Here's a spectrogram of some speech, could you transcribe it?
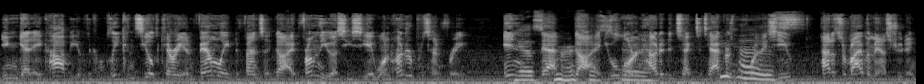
you can get a copy of the Complete Concealed Carry and Family Defense Guide from the USCCA 100% free. In that guide, you will learn how to detect attackers before they see you, how to survive a mass shooting,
